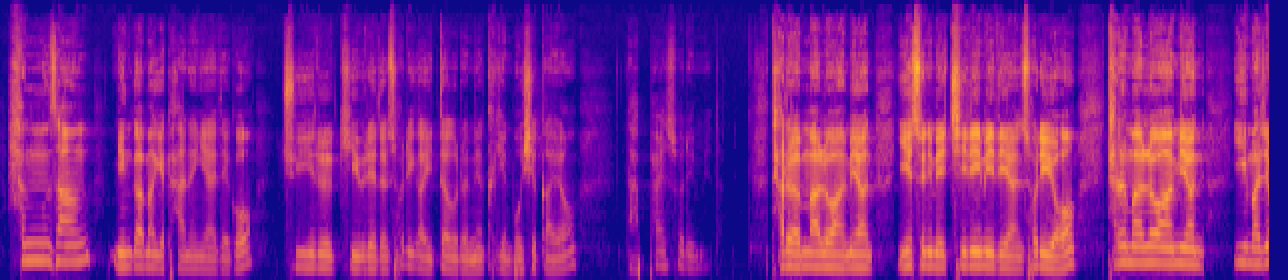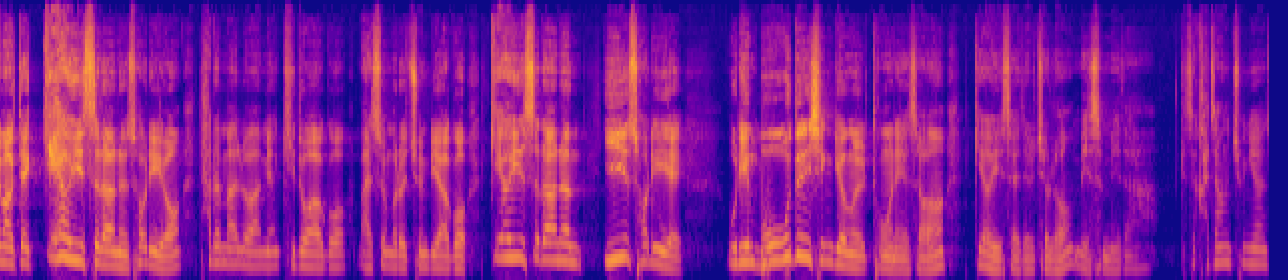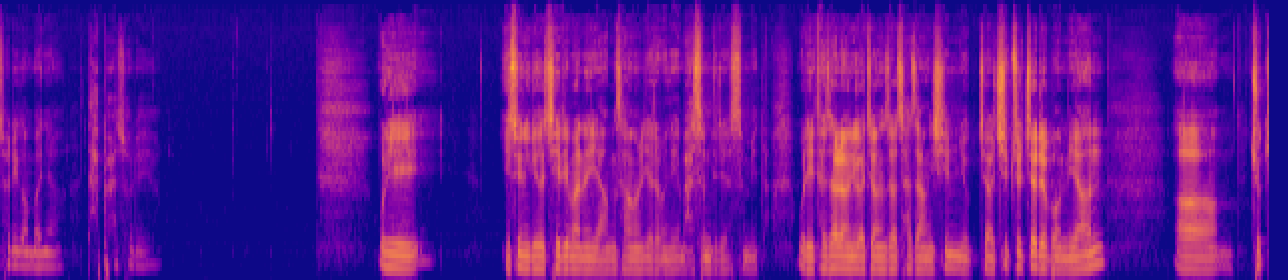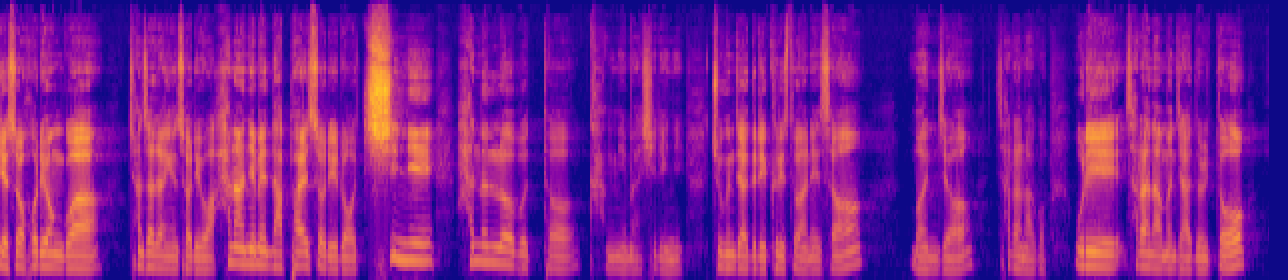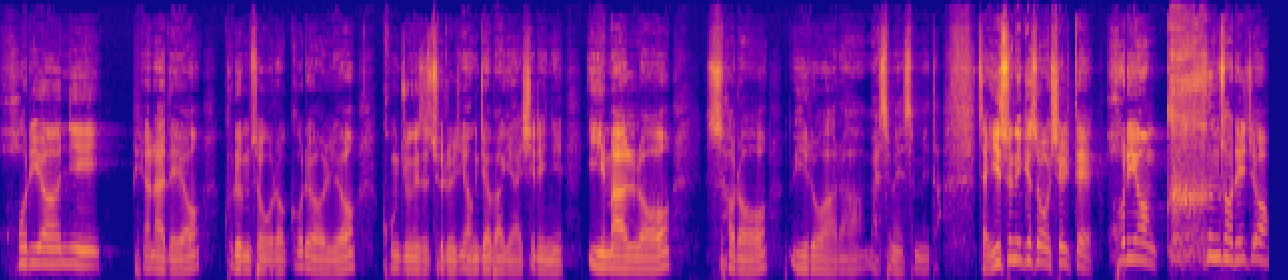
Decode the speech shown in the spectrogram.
항상 민감하게 반응해야 되고 주의를 기울여야 될 소리가 있다 그러면 그게 무엇일까요? 나팔 소리입니다. 다른 말로 하면 예수님의 지림에 대한 소리요. 다른 말로 하면 이 마지막 때 깨어 있으라는 소리요. 다른 말로 하면 기도하고 말씀으로 준비하고 깨어 있으라는 이 소리에 우리 모든 신경을 동원해서 깨어 있어야 될 줄로 믿습니다. 그래서 가장 중요한 소리가 뭐냐? 나팔 소리예요. 우리 예수님께서 재림하는 양상을 여러분에게 말씀드렸습니다. 우리 데살로니가 전서 4장 16절 17절에 보면 어, 주께서 호령과 천사장의 소리와 하나님의 나팔 소리로 친히 하늘로부터 강림하시리니 죽은 자들이 그리스도 안에서 먼저 살아나고 우리 살아남은 자들도 호련히 변화되어 구름 속으로 끌어올려 공중에서 주를 영접하게 하시리니 이 말로 서로 위로하라 말씀했습니다. 자, 예수님께서 오실 때 호리영 큰 소리죠.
